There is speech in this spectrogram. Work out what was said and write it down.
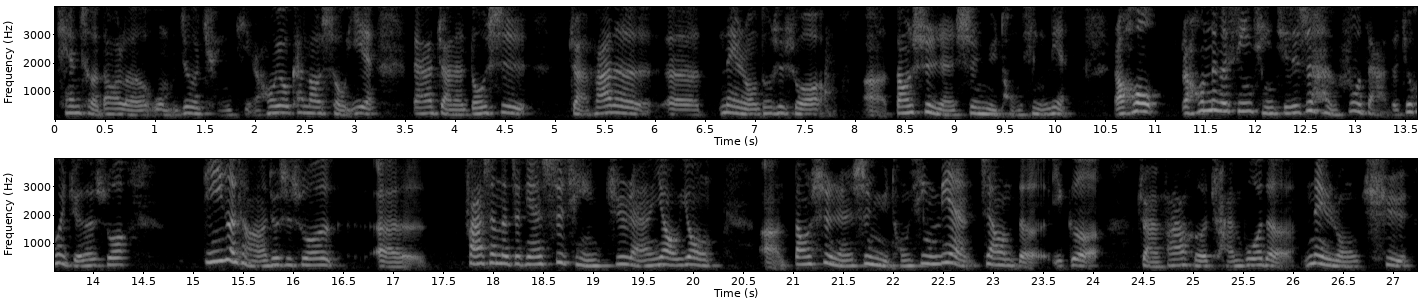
牵扯到了我们这个群体，然后又看到首页大家转的都是转发的呃内容都是说呃当事人是女同性恋，然后然后那个心情其实是很复杂的，就会觉得说第一个想到就是说呃发生的这件事情居然要用。呃，当事人是女同性恋这样的一个转发和传播的内容，去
